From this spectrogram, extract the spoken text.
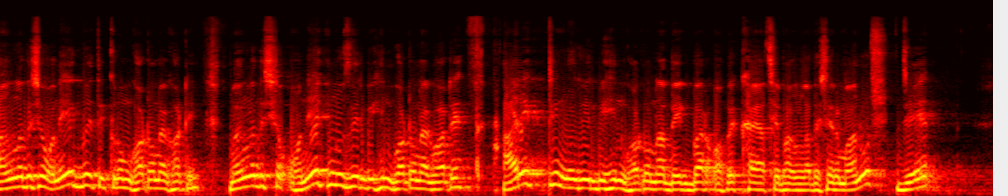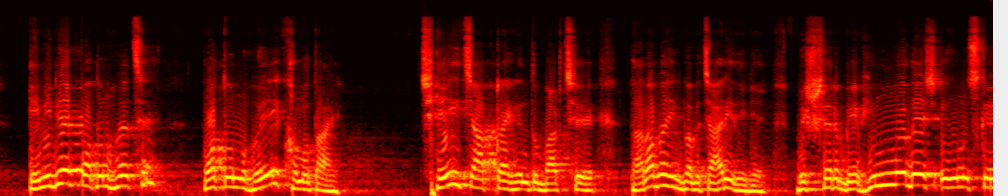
বাংলাদেশে অনেক ব্যতিক্রম ঘটনা ঘটে, বাংলাদেশে অনেক নজিরবিহীন ঘটনা ঘটে। আরেকটি নজিরবিহীন ঘটনা দেখবার অপেক্ষায় আছে বাংলাদেশের মানুষ যে, ইমিডিয়েট পতন হয়েছে, পতন হয়ে ক্ষমতায়। সেই চাপটা কিন্তু বাড়ছে ধারাবাহিকভাবে চারিদিকে। বিশ্বের বিভিন্ন দেশ ইউনুসকে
